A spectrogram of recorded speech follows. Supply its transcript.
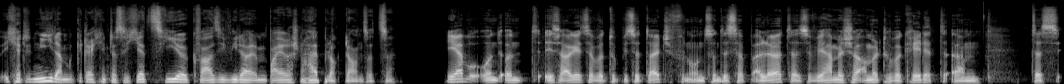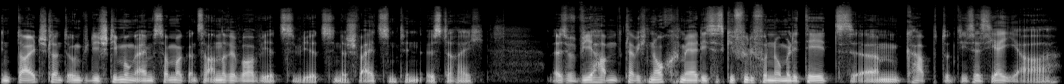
Ich hätte nie damit gerechnet, dass ich jetzt hier quasi wieder im bayerischen Halblockdown sitze. Ja, und, und ich sage jetzt aber, du bist ein Deutscher von uns und deshalb Alert. Also wir haben ja schon einmal drüber geredet, ähm, dass in Deutschland irgendwie die Stimmung im Sommer ganz andere war, wie jetzt, wie jetzt in der Schweiz und in Österreich also wir haben, glaube ich, noch mehr dieses Gefühl von Normalität ähm, gehabt und dieses, ja, ja,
